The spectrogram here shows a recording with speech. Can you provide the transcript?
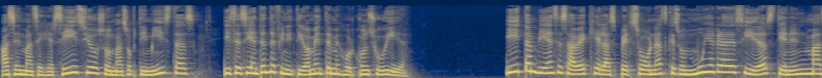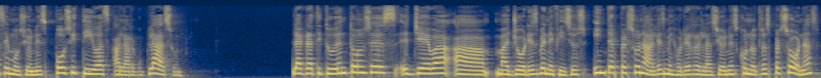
Hacen más ejercicio, son más optimistas y se sienten definitivamente mejor con su vida. Y también se sabe que las personas que son muy agradecidas tienen más emociones positivas a largo plazo. La gratitud entonces lleva a mayores beneficios interpersonales, mejores relaciones con otras personas,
